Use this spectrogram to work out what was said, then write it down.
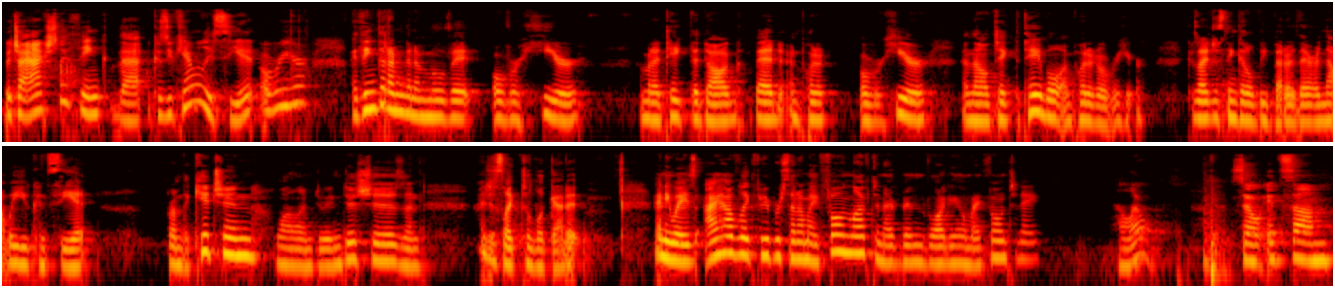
which I actually think that, because you can't really see it over here, I think that I'm going to move it over here. I'm going to take the dog bed and put it over here, and then I'll take the table and put it over here. Because I just think it'll be better there, and that way you can see it from the kitchen while I'm doing dishes, and I just like to look at it. Anyways, I have like 3% on my phone left, and I've been vlogging on my phone today. Hello. So it's, um,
